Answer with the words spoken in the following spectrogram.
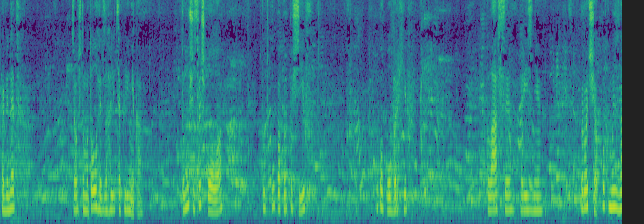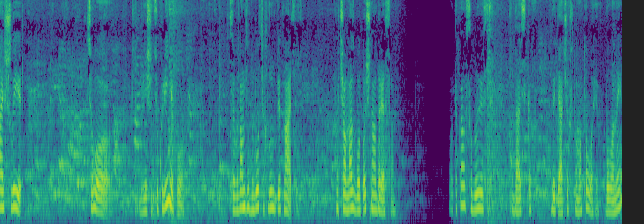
кабінет цього стоматолога і взагалі ця клініка. Тому що це школа, тут купа корпусів, купа поверхів, класи різні. Коротше, поки ми знайшли цього, верніше, цю клініку, це нам знадобилося хвилин 15. Хоча в нас була точна адреса. Отака особливість датських дитячих стоматологів, бо вони,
